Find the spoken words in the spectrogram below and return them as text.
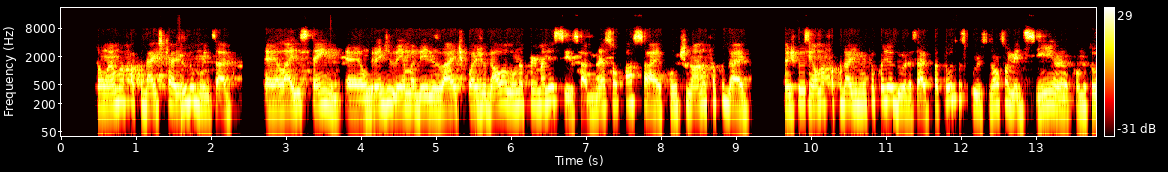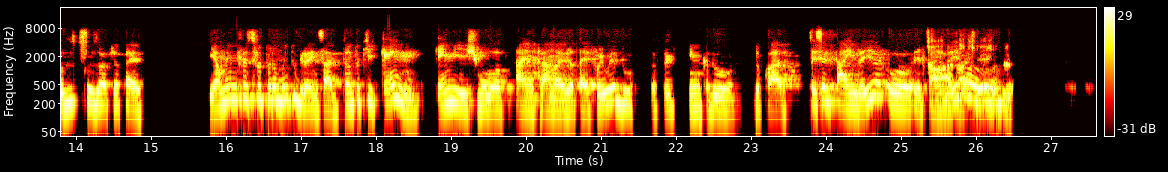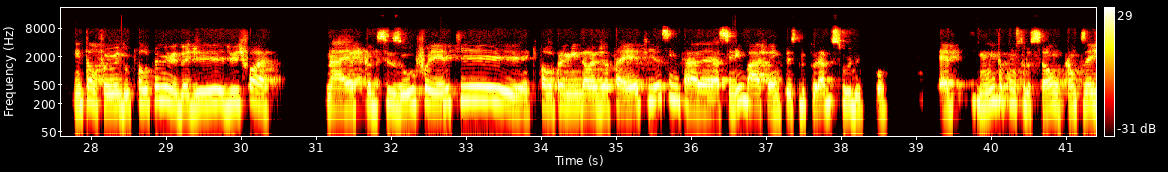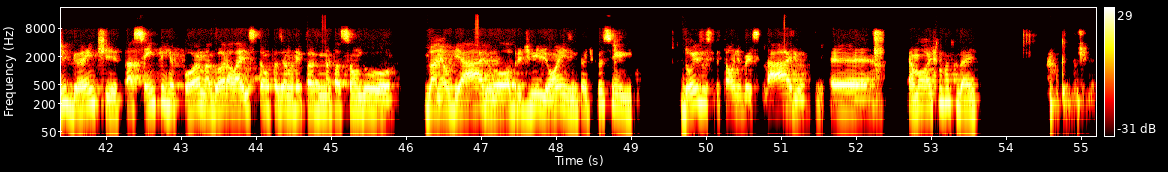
Então, é uma faculdade que ajuda muito, sabe? É, lá eles têm é, um grande lema deles lá é tipo ajudar o aluno a permanecer, sabe? Não é só passar, é continuar na faculdade. Então, tipo assim, é uma faculdade muito acolhedora, sabe? Para todos os cursos, não só medicina, como todos os cursos da UFJF. E é uma infraestrutura muito grande, sabe? Tanto que quem, quem me estimulou a entrar no FJF foi o Edu, professor de química do, do quadro. Não sei se ele tá ainda aí, ou ele tá ah, ainda aí. Tá ou... Então, foi o Edu que falou para mim, o Edu é de, de Fora. Na época do SISU, foi ele que, que falou para mim da UFJF, e assim, cara, assina embaixo, a infraestrutura é absurda, tipo, é muita construção, o campus é gigante, está sempre em reforma, agora lá eles estão fazendo repavimentação do, do anel viário, obra de milhões, então, tipo assim, dois hospital universitário, é, é uma ótima faculdade.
